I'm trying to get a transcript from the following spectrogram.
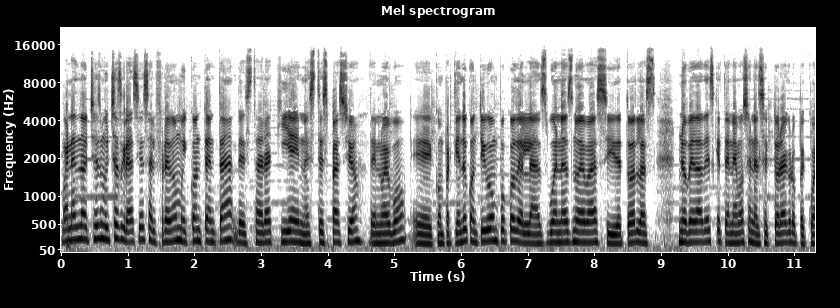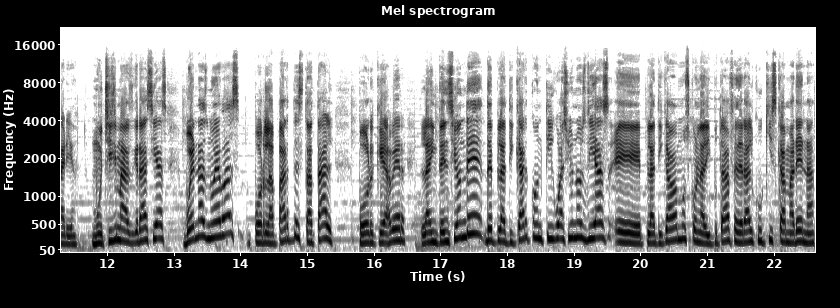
Buenas noches, muchas gracias, Alfredo. Muy contenta de estar aquí en este espacio de nuevo, eh, compartiendo contigo un poco de las buenas nuevas y de todas las novedades que tenemos en el sector agropecuario. Muchísimas gracias. Buenas nuevas por la parte estatal porque, a ver, la intención de, platicar contigo, hace unos días eh, platicábamos con la diputada federal Cookies Camarena,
